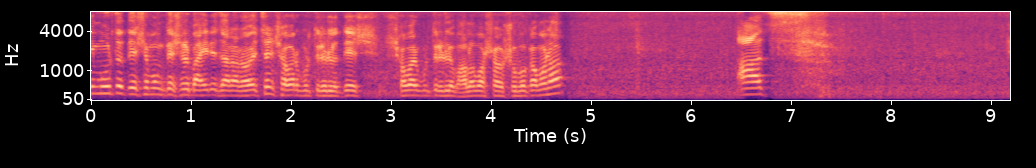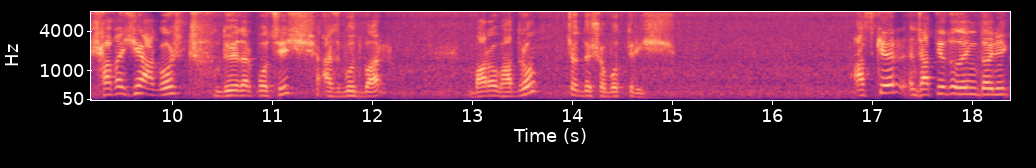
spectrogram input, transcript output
এই মুহূর্তে দেশ এবং দেশের বাইরে যারা রয়েছেন, সবার প্রতি রইল দেশ, সবার প্রতি রইল ভালোবাসা ও শুভকামনা। আজ সাতাশে আগস্ট দুই হাজার পঁচিশ, আজ বুধবার, বারো ভাদ্র চোদ্দোশো বত্রিশ। আজকের জাতীয় দৈনিক দৈনিক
